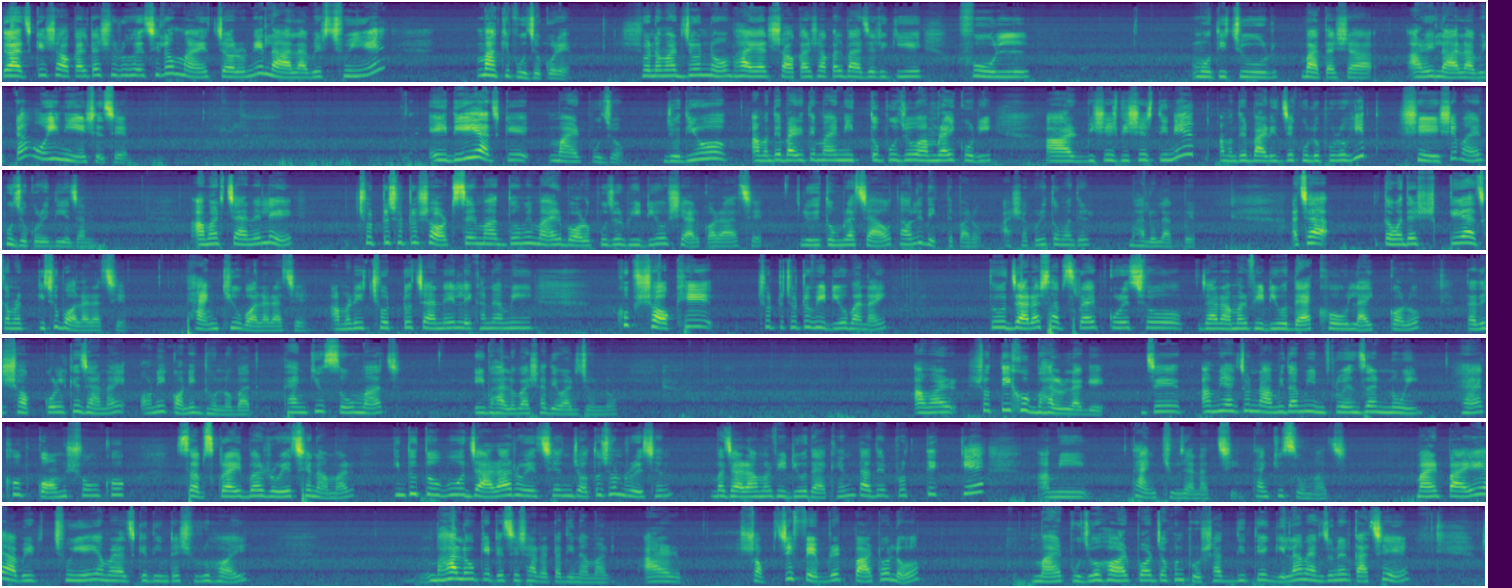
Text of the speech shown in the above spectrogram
তো আজকে সকালটা শুরু হয়েছিল মায়ের চরণে লাল আবির ছুঁয়ে মাকে পুজো করে। সোনামার জন্য ভাইয়ার সকাল সকাল বাজারে গিয়ে ফুল, মতিচুর, বাতাসা আর এই লাল আবিরটা ওই নিয়ে এসেছে। এই দিয়েই আজকে মায়ের পুজো। যদিও আমাদের বাড়িতে মায়ের নিত্য পুজো আমরাই করি, আর বিশেষ বিশেষ দিনে আমাদের বাড়ির যে কুলপুরোহিত, সে এসে মায়ের পুজো করে দিয়ে যান। আমার চ্যানেলে ছোট্ট ছোট্ট শর্টসের মাধ্যমে মায়ের বড় পুজোর ভিডিও শেয়ার করা আছে। যদি তোমরা চাও, তাহলে দেখতে পারো। আশা করি তোমাদের ভালো লাগবে। আচ্ছা তোমাদেরকে আজকে আমার কিছু বলার আছে? থ্যাংক ইউ বলার আছে। আমার এই ছোট্ট চ্যানেল এখানে আমি খুব শখে ছোট্ট ছোট্ট ভিডিও বানাই। তো যারা সাবস্ক্রাইব করেছ, যারা আমার ভিডিও দেখো লাইক করো, তাদের সকলকে জানাই অনেক অনেক ধন্যবাদ। থ্যাংক ইউ সো মাচ এই ভালোবাসা দেওয়ার জন্য। আমার সত্যিই খুব ভালো লাগে যে আমি একজন নামি দামি ইনফ্লুয়েন্সার নই। হ্যাঁ খুব কম সংখ্যক সাবস্ক্রাইবার রয়েছেন আমার। কিন্তু তবুও যারা রয়েছেন, যতজন রয়েছেন বা যারা আমার ভিডিও দেখেন, তাদের প্রত্যেককে আমি থ্যাংক ইউ জানাচ্ছি। থ্যাংক ইউ সো মাচ মায়ের পায়ে আবির ছুঁয়েই আমার আজকে দিনটা শুরু হয়। ভালো কেটেছে সারাটা দিন আমার। আর সবচেয়ে ফেভারেট পার্ট হলো মায়ের পুজো হওয়ার পর যখন প্রসাদ দিতে গেলাম একজনের কাছে,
